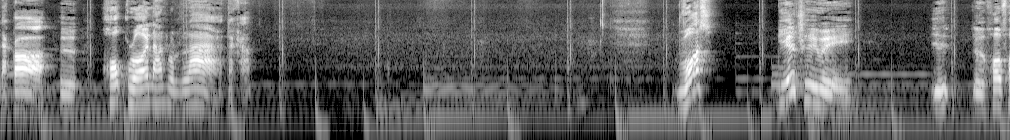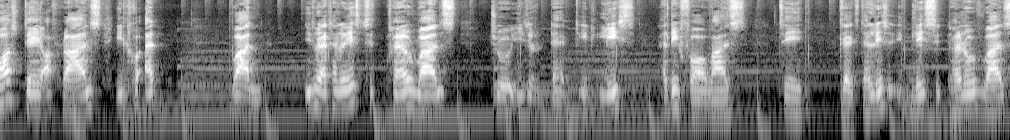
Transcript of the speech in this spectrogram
แล้วก็คือ600ล้านดอลลาร์นะครับ Watch Dear TV the first day of runs into at one internet terrorist 12 runs to internet at least 24 runs the the terrorist list 12 runs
